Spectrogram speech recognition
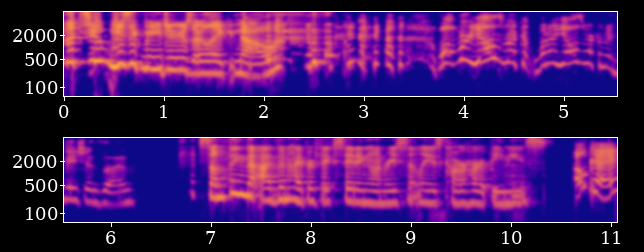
the two music majors are like, no. what were y'all's rec- what are y'all's recommendations then? Something that I've been hyperfixating on recently is Carhartt beanies. Okay.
